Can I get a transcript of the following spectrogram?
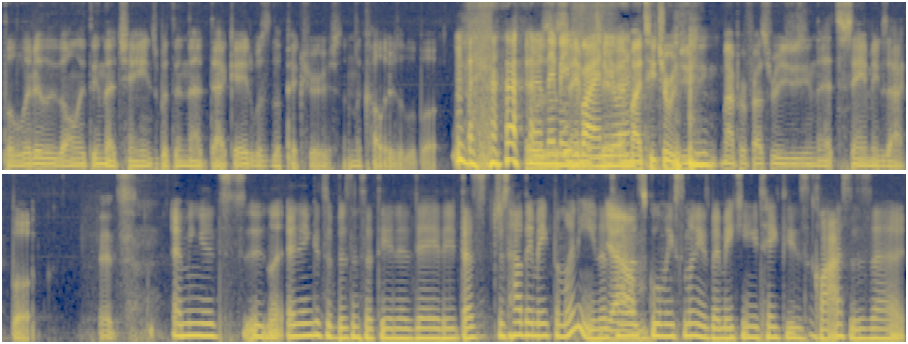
the literally the only thing that changed within that decade was the pictures and the colors of the book. And they the made you same buy a new one? And my teacher was using, my professor was using that same exact book. it's I mean, it's. It, I think it's a business at the end of the day. They, that's just how they make the money. That's how Yeah. the school makes the money is by making you take these classes that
